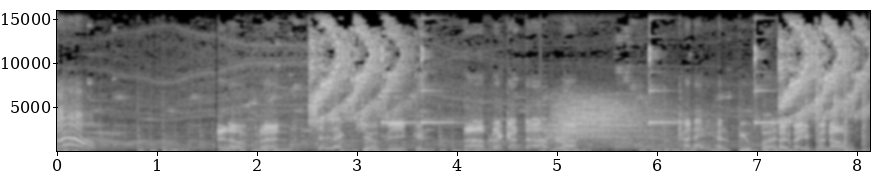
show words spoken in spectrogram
Oh! Hello, friend. Select your vehicle. Abracadabra. Can I help you first? Bye-bye for now.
